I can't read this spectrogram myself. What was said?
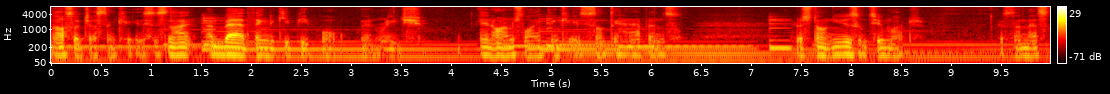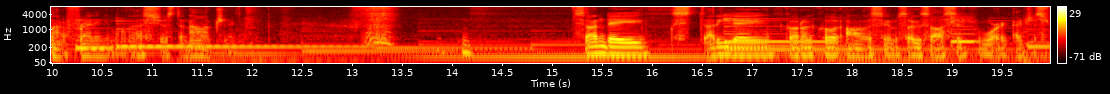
But also, just in case, it's not a bad thing to keep people in reach, in arm's length, in case something happens. Just don't use them too much, because then that's not a friend anymore. That's just an object. Sunday study day, quote unquote. Honestly, I'm so exhausted from work. I just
